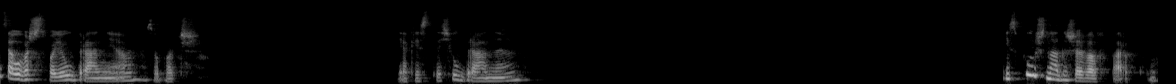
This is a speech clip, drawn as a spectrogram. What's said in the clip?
I zauważ swoje ubranie. Zobacz, jak jesteś ubrany. I spójrz na drzewa w parku,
